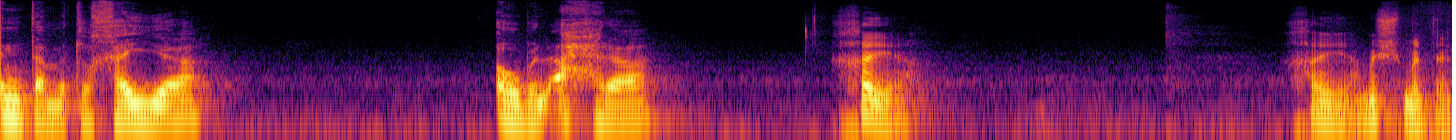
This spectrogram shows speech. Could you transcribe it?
انت مثل خيا أو بالأحرى. خيا خيا مش مثل.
